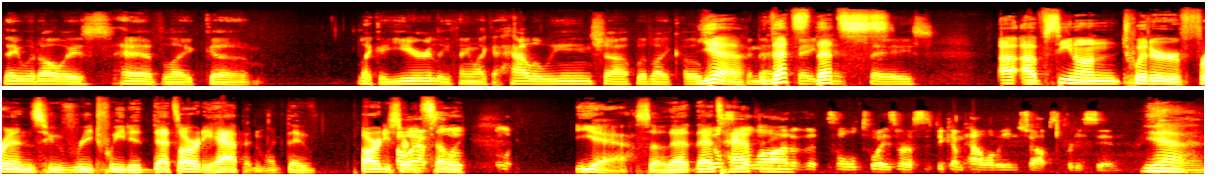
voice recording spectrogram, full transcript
they would always have like uh, like a yearly thing, like a Halloween shop would like open Yeah, up in that that's- vacant that's- space. I, I've seen on Twitter friends who've retweeted that's already happened. Like they've already Oh, started selling. Yeah, so that that's You'll see happening. a lot of those old Toys R Us has become Halloween shops pretty soon. yeah,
